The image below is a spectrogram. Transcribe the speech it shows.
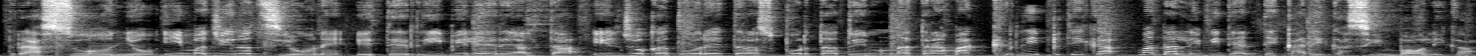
Tra sogno, immaginazione e terribile realtà, il giocatore è trasportato in una trama criptica ma dall'evidente carica simbolica,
